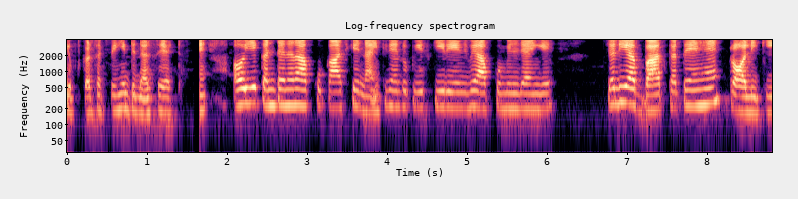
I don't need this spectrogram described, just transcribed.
गिफ्ट कर सकते हैं डिनर सेट और ये कंटेनर आपको कांच के नाइन्टी नाइन रुपीज़ की रेंज में आपको मिल जाएँगे। चलिए अब बात करते हैं ट्रॉली की।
